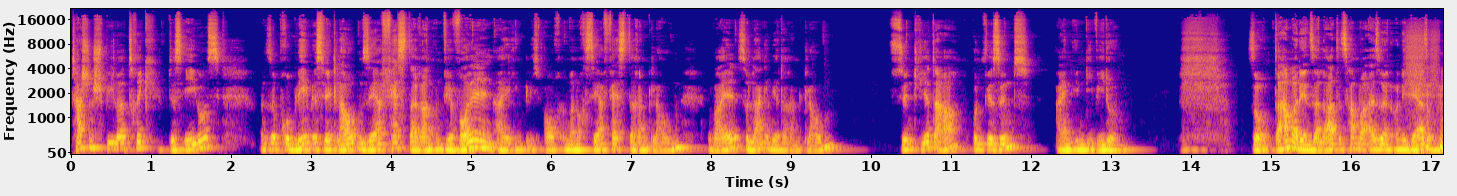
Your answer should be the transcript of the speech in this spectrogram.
Taschenspielertrick des Egos. Unser Problem ist, wir glauben sehr fest daran und wir wollen eigentlich auch immer noch sehr fest daran glauben, weil solange wir daran glauben, sind wir da und wir sind ein Individuum. So, da haben wir den Salat. Jetzt haben wir also ein Universum.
